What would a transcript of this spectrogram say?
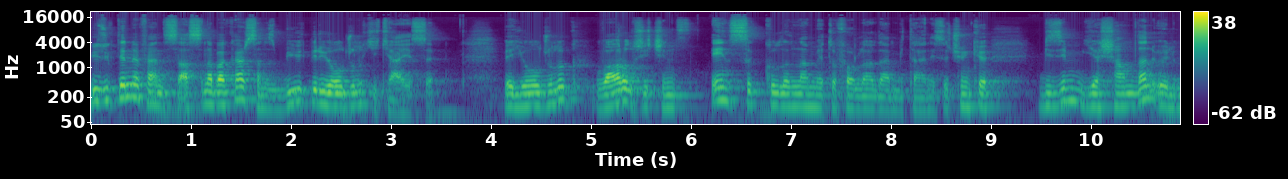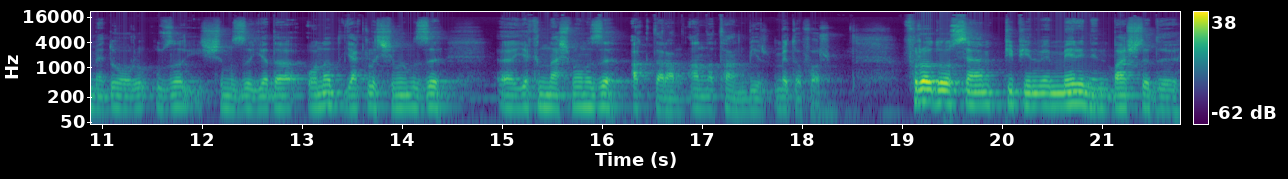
Yüzüklerin Efendisi aslına bakarsanız büyük bir yolculuk hikayesi. Ve yolculuk varoluş için en sık kullanılan metaforlardan bir tanesi. Çünkü bizim yaşamdan ölüme doğru uzayışımızı ya da ona yaklaşımımızı, e, yakınlaşmamızı aktaran, anlatan bir metafor. Frodo, Sam, Pippin ve Merry'nin başladığı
